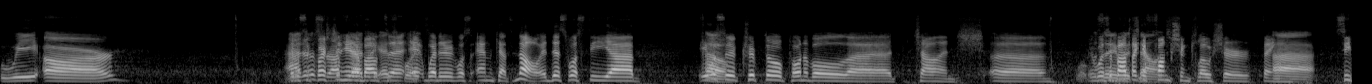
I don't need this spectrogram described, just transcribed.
we are. There's a question here about uh, eh, whether it was NCAT. No, it- this was the. Uh, it was Oh. a crypto pwnable uh, challenge. Uh, What it was was the name of about like a function closure thing. Uh, C++.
